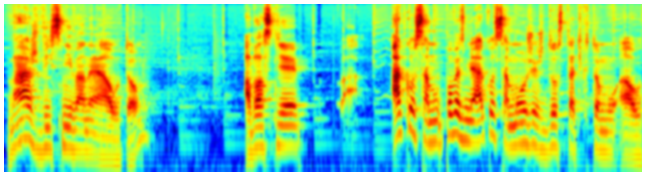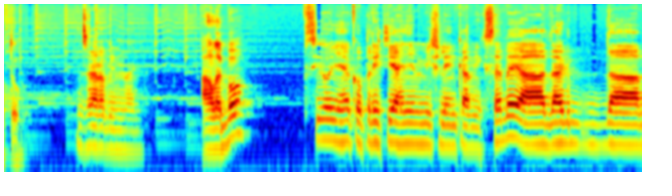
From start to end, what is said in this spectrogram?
máš vysnívané auto a vlastne ako sa, povedz mi, ako sa môžeš dostať k tomu autu? Zarobím naň. Alebo si ho nejako pritiahnem myšlienkami k sebe a da, da,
